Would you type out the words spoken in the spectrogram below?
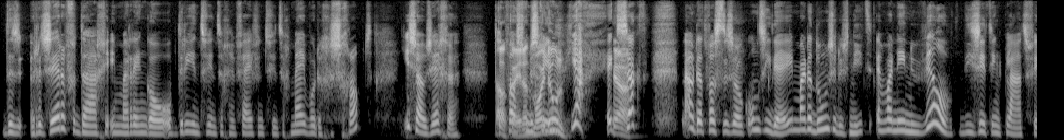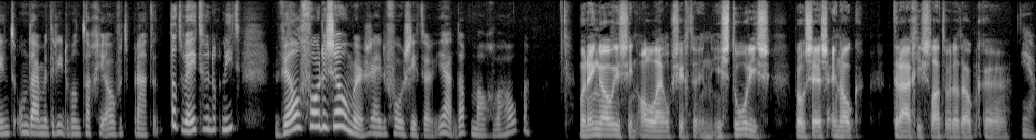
de reservedagen in Marengo op 23 en 25 mei worden geschrapt. Je zou zeggen... Dan kan je dat misschien... mooi doen. Ja, exact. Nou, dat was dus ook ons idee, maar dat doen ze dus niet. En wanneer nu wel die zitting plaatsvindt om daar met Ridouan Taghi over te praten, dat weten we nog niet. Wel voor de zomer, zei de voorzitter. Ja, dat mogen we hopen. Marengo is in allerlei opzichten een historisch proces en ook tragisch. Laten we dat ook eh, Ja.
